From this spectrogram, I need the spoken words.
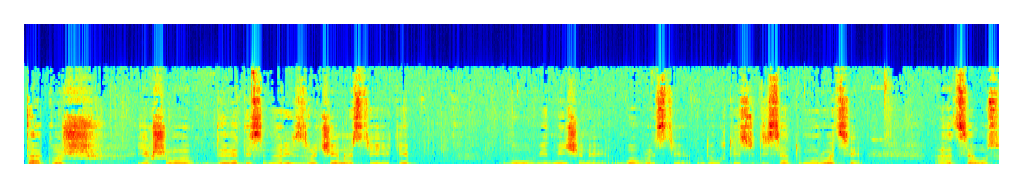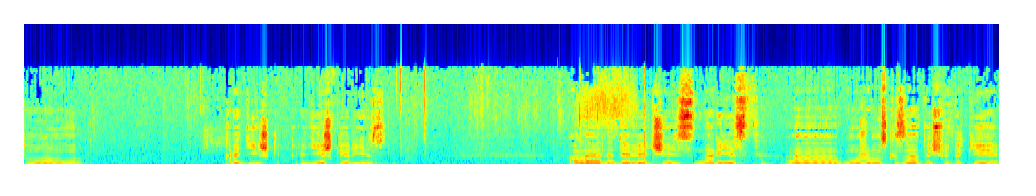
Також, якщо дивитися на ріст злочинності, який був відмічений в області у 2010 році, це в основному крадіжки, крадіжки різні. Але не дивлячись на ріст, е, можу вам сказати, що такі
